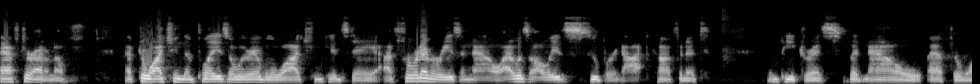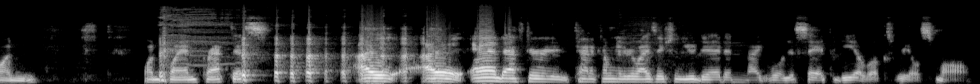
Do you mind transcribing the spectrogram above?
after I don't know after watching the plays that we were able to watch from Kids Day. I, for whatever reason, now I was always super not confident in Petras, but now after one one planned practice, I I and after kind of coming to the realization you did, and I will just say it, Padilla looks real small,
